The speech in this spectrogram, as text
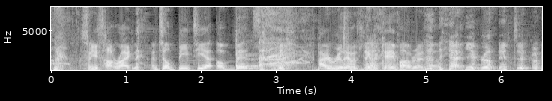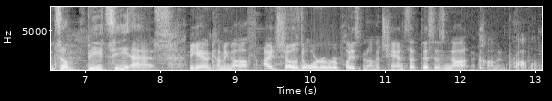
so you thought right. Until BTS, oh, Bits. I really have a thing with K-pop right now. Yeah, you really do. Until BTS began coming off, I chose to order a replacement on the chance that this is not a common problem.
